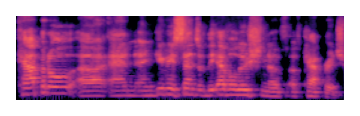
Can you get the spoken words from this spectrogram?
capital uh, and, and give me a sense of the evolution of, of CapBridge.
